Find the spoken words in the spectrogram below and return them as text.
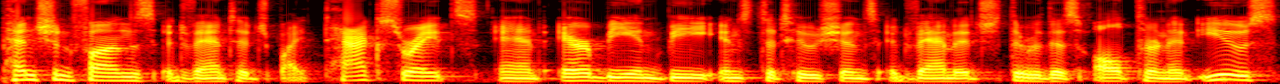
pension funds advantaged by tax rates, and Airbnb institutions advantaged through this alternate use.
